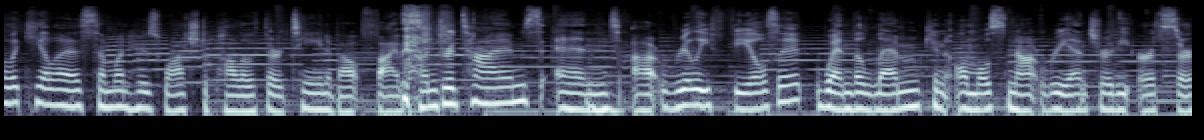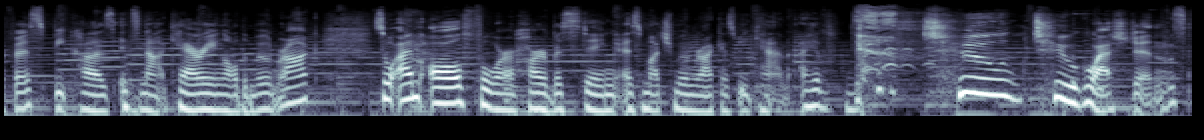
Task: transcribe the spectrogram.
Well, Akilah is someone who's watched Apollo 13 about 500 times and uh, really feels it when the LEM can almost not re enter the Earth's surface because it's not carrying all the moon rock. So I'm all for harvesting as much moon rock as we can. I have two, two questions.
